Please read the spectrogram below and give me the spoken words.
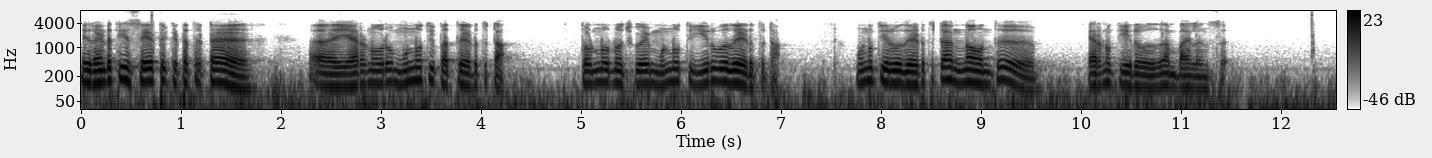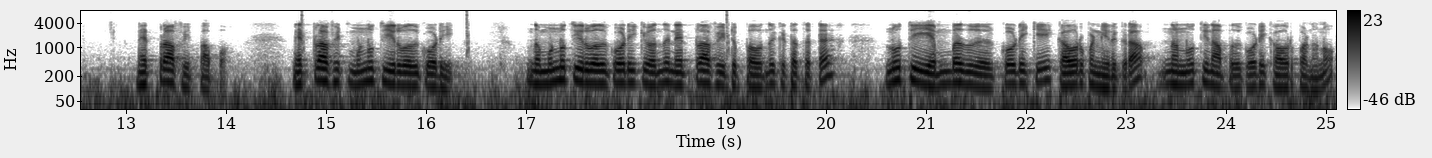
இது ரெண்டுத்தையும் சேர்த்து கிட்டத்தட்ட இரநூறு முந்நூற்றி பத்து எடுத்துட்டான். தொண்ணூறுனு வச்சுக்கோயே முந்நூற்றி இருபது எடுத்துட்டான். முந்நூற்றி இருபது எடுத்துட்டா இன்னும் வந்து இரநூத்தி இருபது தான் பேலன்ஸு நெட் ப்ராஃபிட் பார்ப்போம். நெட் ப்ராஃபிட் முந்நூற்றி இருபது கோடி. இந்த முந்நூற்றி இருபது கோடிக்கு வந்து நெட் ப்ராஃபிட் இப்போ வந்து கிட்டத்தட்ட நூற்றி எண்பது கோடிக்கு கவர் பண்ணியிருக்கிறா. இன்னும் நூற்றி நாற்பது கோடி கவர் பண்ணணும்.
